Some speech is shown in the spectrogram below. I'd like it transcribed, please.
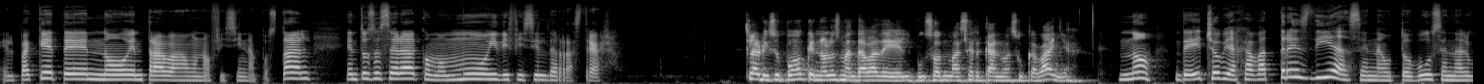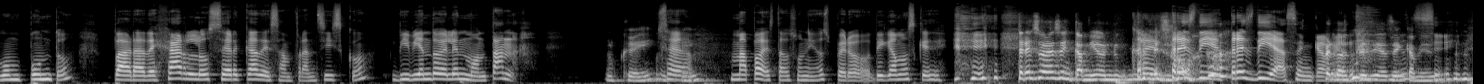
el paquete, no entraba a una oficina postal, entonces era como muy difícil de rastrear. Claro, y supongo que no los mandaba del buzón más cercano a su cabaña. No, de hecho viajaba tres días en autobús en algún punto para dejarlo cerca de San Francisco, viviendo él en Montana. Ok. O sea, mapa de Estados Unidos, pero digamos que... tres horas en camión. Tres, días, tres días en camión. Perdón, tres días en camión.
